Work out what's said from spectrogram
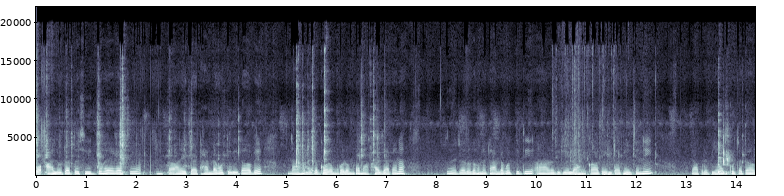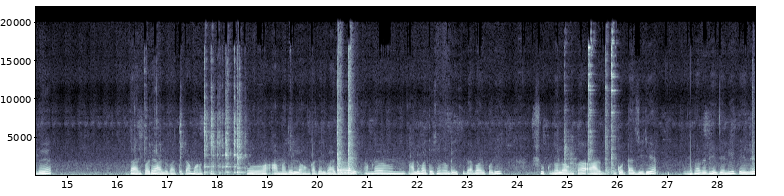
ও, আলুটা তো সিদ্ধ হয়ে গেছে। তা এটা ঠান্ডা করতে দিতে হবে। না হলে তো গরম গরমটা মাখা যাবে না। তো এটা ততক্ষণে ঠান্ডা করতে দিই, আর ওদিকে লঙ্কা তেলটা ভেজে নিই, তারপরে পেঁয়াজ কোচাতে হবে, তারপরে আলু ভাতেটা মাখবো। তো আমাদের লঙ্কা তেল ভাজায় আমরা আলু ভাতের সঙ্গে বেশি ব্যবহার করি শুকনো লঙ্কা আর গোটা জিরে। এভাবে ভেজে নিই তেলে,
